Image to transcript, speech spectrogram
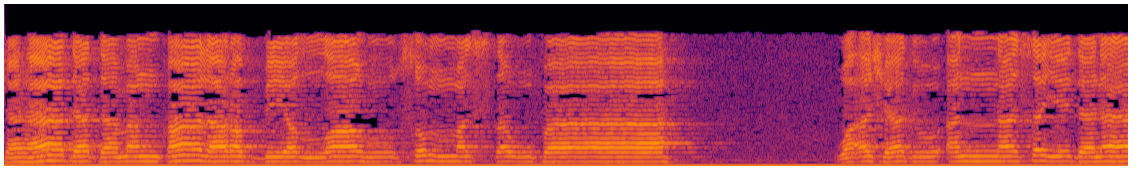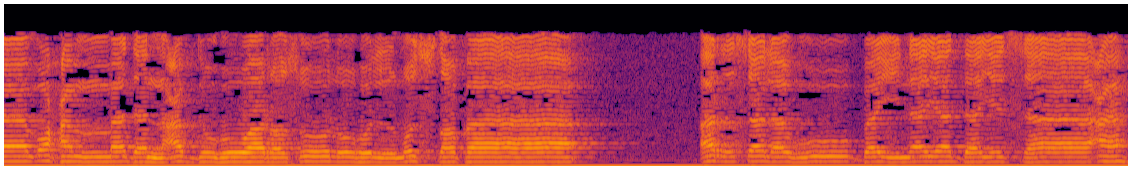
شهادة من قال ربي الله ثم استوفاه. وأشهد أن سيدنا محمدا عبده ورسوله المصطفى. أرسله بين يدي الساعة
